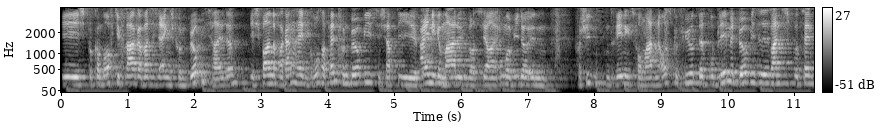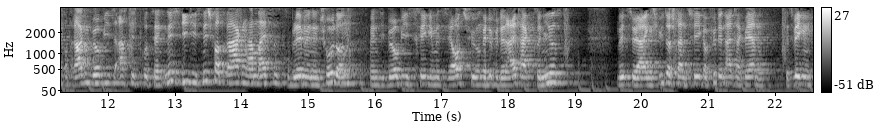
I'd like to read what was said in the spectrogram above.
Ich bekomme oft die Frage, was ich eigentlich von Burpees halte. Ich war in der Vergangenheit ein großer Fan von Burpees. Ich habe die einige Male übers Jahr immer wieder in verschiedensten Trainingsformaten ausgeführt. Das Problem mit Burpees ist, 20% vertragen Burpees, 80% nicht. Die, die es nicht vertragen, haben meistens Probleme in den Schultern, wenn sie Burpees regelmäßig ausführen. Wenn du für den Alltag trainierst, willst du ja eigentlich widerstandsfähiger für den Alltag werden. Deswegen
